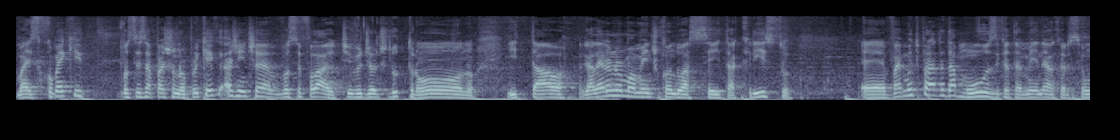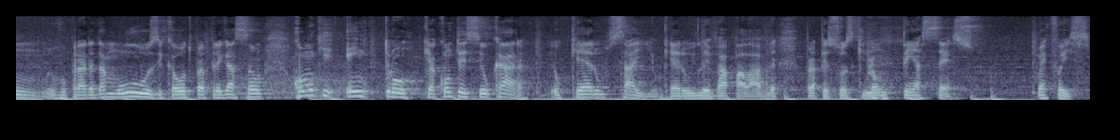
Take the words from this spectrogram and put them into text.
Mas como é que você se apaixonou? Porque a gente, é- você falou, ah, eu tive o Diante do Trono e tal. A galera normalmente quando aceita Cristo, é, vai muito para área da música também, né? Eu quero ser um. Eu vou para área da música, outro para pregação. Como que entrou, que aconteceu, cara? Eu quero sair, eu quero levar a palavra para pessoas que não têm acesso. Como é que foi isso?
